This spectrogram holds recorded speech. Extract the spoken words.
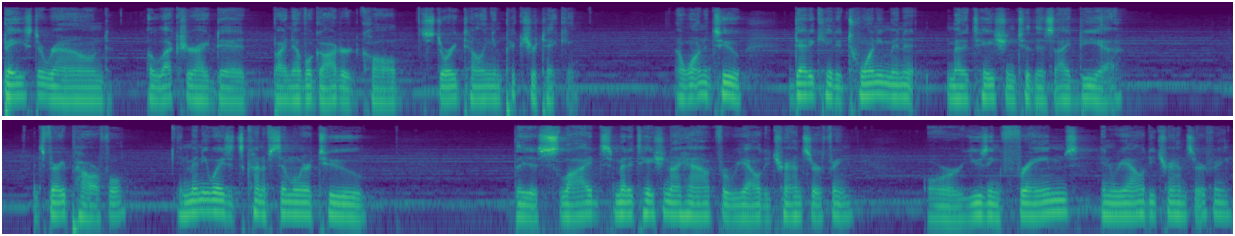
based around a lecture I did by Neville Goddard called Storytelling and Picture Taking. I wanted to dedicate a 20 minute meditation to this idea. It's very powerful. In many ways, it's kind of similar to the slides meditation I have for reality transurfing or using frames in reality transurfing.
